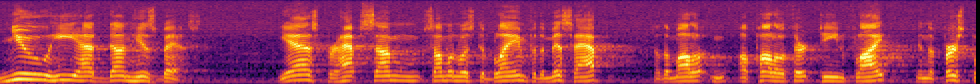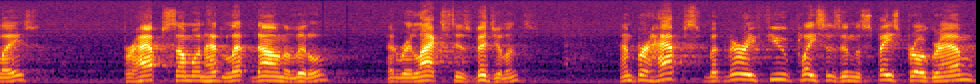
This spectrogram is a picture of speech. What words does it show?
knew he had done his best. Yes, perhaps some, someone was to blame for the mishap of the Apollo 13 flight in the first place. Perhaps someone had let down a little, had relaxed his vigilance, and perhaps but very few places in the space program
